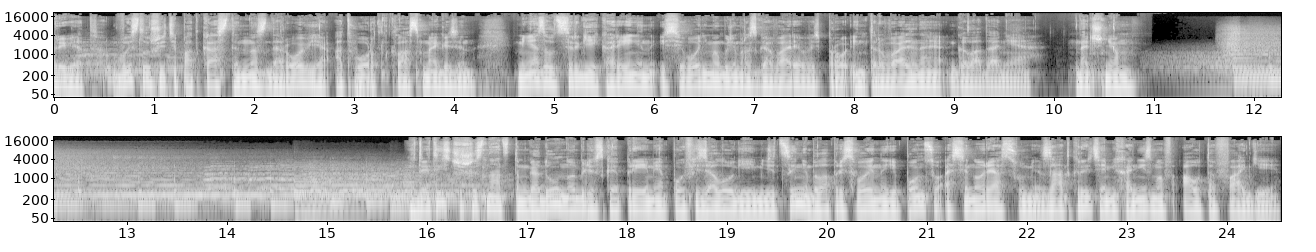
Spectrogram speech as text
привет! Вы слушаете подкасты «На здоровье» от World Class Magazine. Меня зовут Сергей Каренин, и сегодня мы будем разговаривать про интервальное голодание. Начнем. В 2016 году Нобелевская премия по физиологии и медицине была присвоена японцу Асинори Асуми за открытие механизмов аутофагии.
